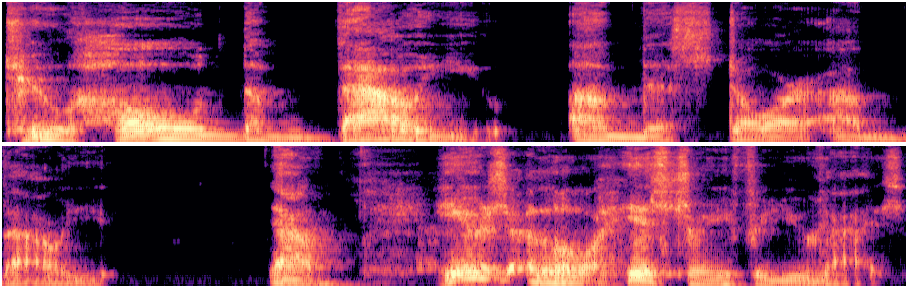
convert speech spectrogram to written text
to hold the value of the store of value. Now, here's a little history for you guys.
